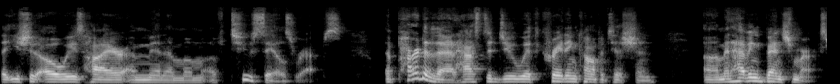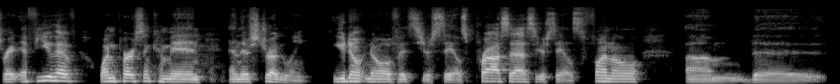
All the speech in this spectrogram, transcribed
that you should always hire a minimum of two sales reps. A part of that has to do with creating competition um, and having benchmarks, right? If you have one person come in and they're struggling, you don't know if it's your sales process, your sales funnel, um, the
